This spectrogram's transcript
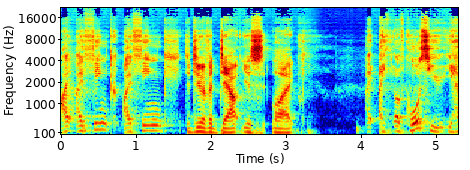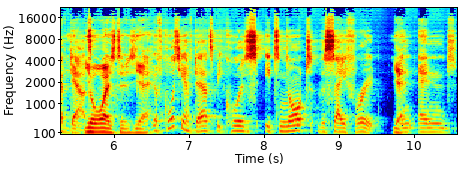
I, I think I think Did you ever doubt your like? I, I, of course you you have doubts You always do, yeah. Of course, you have doubts because it's not the safe route. Yeah. And, and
